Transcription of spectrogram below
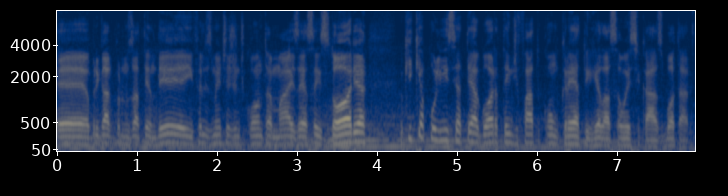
é, obrigado por nos atender. Infelizmente a gente conta mais essa história. O que, que, a polícia até agora tem de fato concreto em relação a esse caso? Boa tarde.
